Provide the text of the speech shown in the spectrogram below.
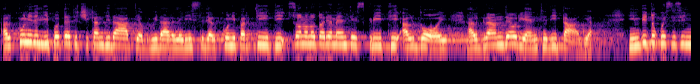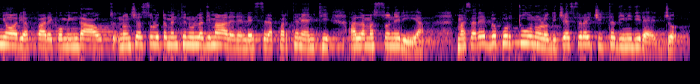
Alcuni degli ipotetici candidati a guidare le liste di alcuni partiti sono notoriamente iscritti al GOI, al Grande Oriente d'Italia. Invito questi signori a fare coming out, non c'è assolutamente nulla di male nell'essere appartenenti alla massoneria, ma sarebbe opportuno lo dicessero ai cittadini di Reggio.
